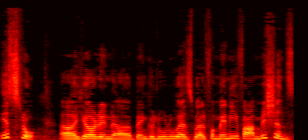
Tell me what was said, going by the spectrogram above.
ISRO uh, here in uh, Bengaluru as well for many of our missions.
